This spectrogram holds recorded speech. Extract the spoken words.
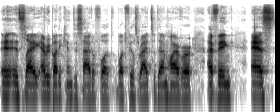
it's like everybody can decide of what what feels right to them. However, I think as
